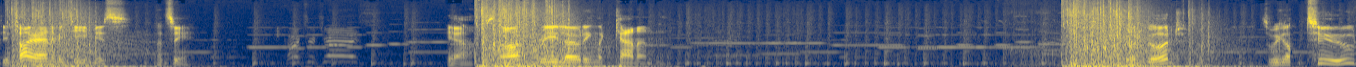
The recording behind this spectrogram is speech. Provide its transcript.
the entire enemy team is... Let's see. Yeah, start reloading the cannon. Good, good. So we got two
